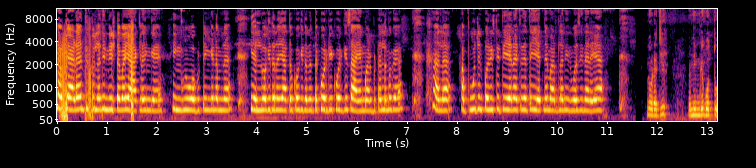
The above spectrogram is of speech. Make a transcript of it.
ನಾವು ಬೇಡ ಅಂತಿದ್ವಿಲ್ಲ ನಿನ್ನ ಇಷ್ಟವ ಯಾಕೆ ಹಿಂಗೆ? ಹಿಂಗೆ ಹೋಗ್ಬಿಟ್ಟು ಹಿಂಗೆ ನಮ್ಮನ್ನ ಎಲ್ಲಿ ಹೋಗಿದ್ದಾನ ಯಾತಕ್ಕೆ ಹೋಗಿದ್ದಾನ ಅಂತ ಕೊರ್ಗಿ ಕೊರ್ಗಿ ಸಹಾಯ ಮಾಡಿಬಿಟ್ಟಲ್ಲ ಮಗ? ಅಲ್ಲ ಆ ಪೂಜನ್ ಪರಿಸ್ಥಿತಿ ಏನಾಯ್ತದೆ ಅಂತ ಯೋಚನೆ ಮಾಡಿದ್ಲ ನೀನು ಓಸಿನಾರೆಯ ನೋಡಜ್ಜಿ ನಿಮಗೆ ಗೊತ್ತು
